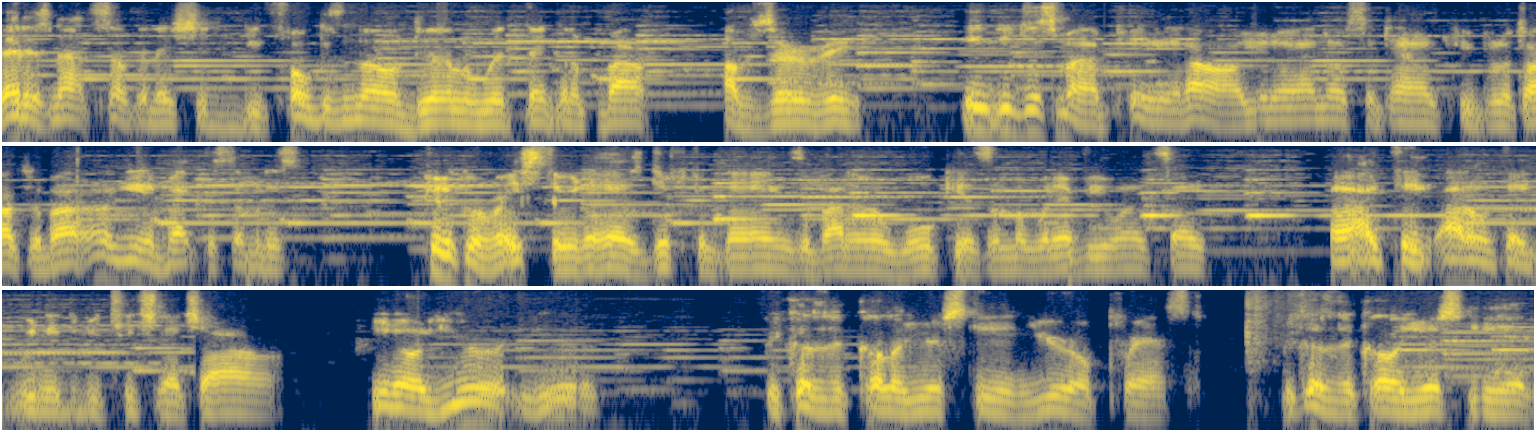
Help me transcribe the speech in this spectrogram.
that is not something they should be focusing on, dealing with, thinking about, observing. It's just my opinion at all. You know, I know sometimes people are talking about, oh, again, back to some of this critical race theory that has different things about it, or wokeism, or whatever you want to say. I think I don't think we need to be teaching a child. You know, you're you're because of the color of your skin, you're oppressed. Because of the color of your skin,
